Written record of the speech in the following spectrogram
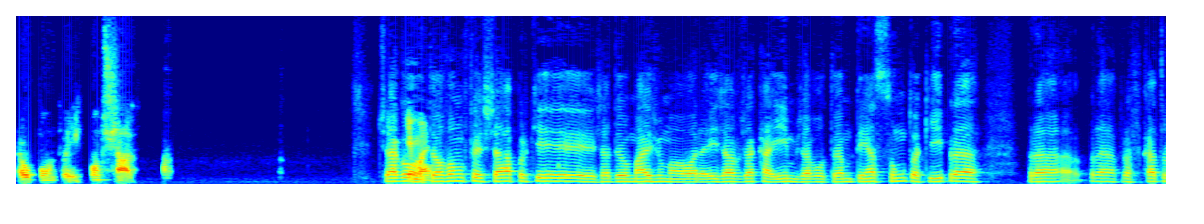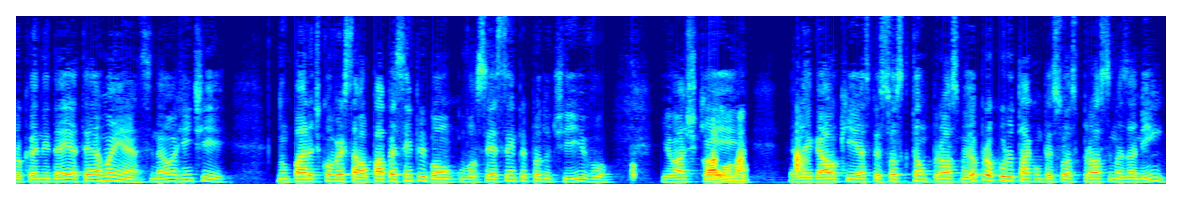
é o ponto aí, ponto chave. Tiago, então vamos fechar porque já deu mais de uma hora aí, já, já caímos, já voltamos. Tem assunto aqui para ficar trocando ideia até amanhã, senão a gente não para de conversar. O papo é sempre bom, com você é sempre produtivo. E eu acho que claro, é legal que as pessoas que estão próximas, eu procuro estar com pessoas próximas a mim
